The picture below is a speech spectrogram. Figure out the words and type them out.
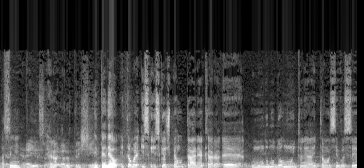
Assim. Era, era isso, era, era, o tristinho. Entendeu? Então, mas isso, isso que eu ia te perguntar, né, cara? É, o mundo mudou muito, né? Então, assim, você,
